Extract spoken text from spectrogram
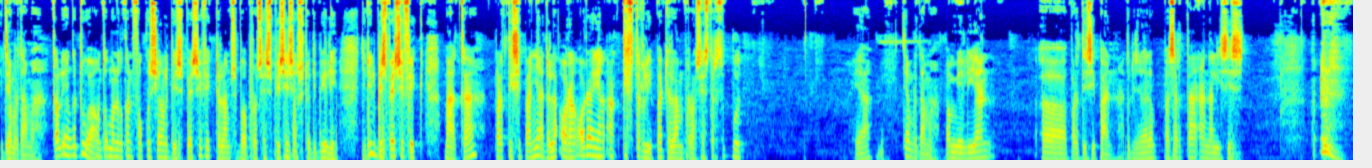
Itu yang pertama. Kalau yang kedua, untuk menentukan fokus yang lebih spesifik dalam sebuah proses bisnis yang sudah dipilih. Jadi lebih spesifik, maka partisipannya adalah orang-orang yang aktif terlibat dalam proses tersebut. Ya, itu yang pertama. Pemilihan uh, partisipan atau disebut peserta analisis.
